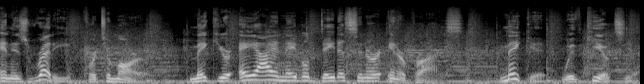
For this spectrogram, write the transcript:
and is ready for tomorrow. Make your AI-enabled data center enterprise. Make it with Kioxia.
